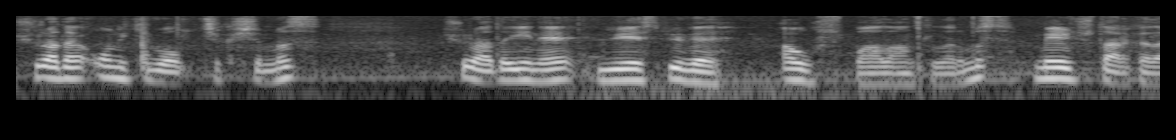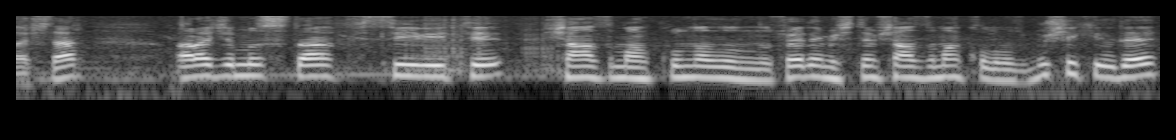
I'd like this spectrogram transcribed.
Şurada 12 volt çıkışımız. Şurada yine USB ve AUX bağlantılarımız mevcut arkadaşlar. Aracımızda CVT şanzıman kullanıldığını söylemiştim. Şanzıman kolumuz bu şekilde.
